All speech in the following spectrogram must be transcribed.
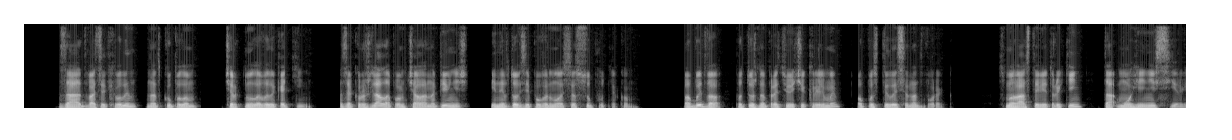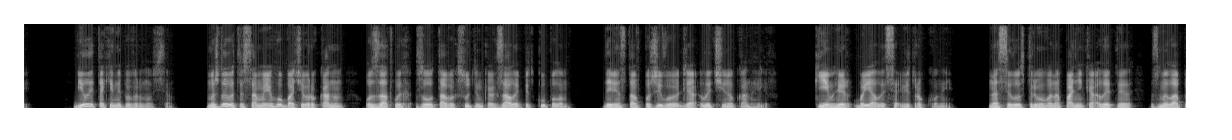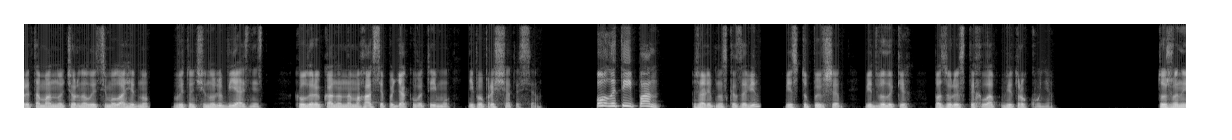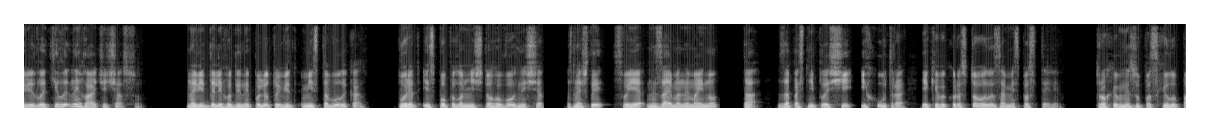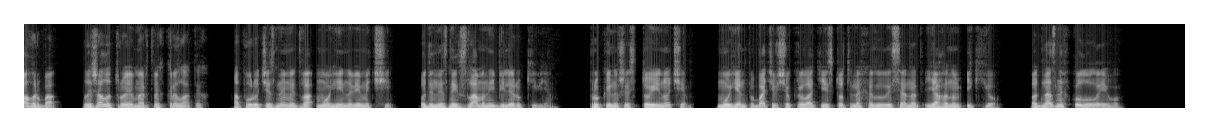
За 20 хвилин над куполом черкнула велика тінь, закружляла, помчала на північ і невдовзі повернулася з супутником. Обидва, потужно працюючи крильми, опустилися на дворик. Смугастий вітрокінь та Могінів сірий. Білий так і не повернувся. Можливо, те саме його бачив Роканон у затлих золотавих сутінках зали під куполом, де він став поживою для личинок ангелів. Кіємгир боялися вітроконей. Насилу стримувана паніка ледь не змила притаманну чорнолицьому лагідну витончену люб'язність, коли Роканон намагався подякувати йому і попрощатися. О, летий пан. жалібно сказав він, відступивши від великих пазуристих лап вітроконя. Тож вони відлетіли, не гаючи часу. На віддалі години польоту від міста вулика, поряд із попелом нічного вогнища, знайшли своє незаймане майно та запасні плащі і хутра, які використовували замість постелі. Трохи внизу по схилу пагорба лежало троє мертвих крилатих, а поруч із ними два могієнові мечі, один із них зламаний біля руків'я. Прокинувшись тої ночі, Могієн побачив, що крилаті істоти нахилилися над яганом і кьо. Одна з них вколола його.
